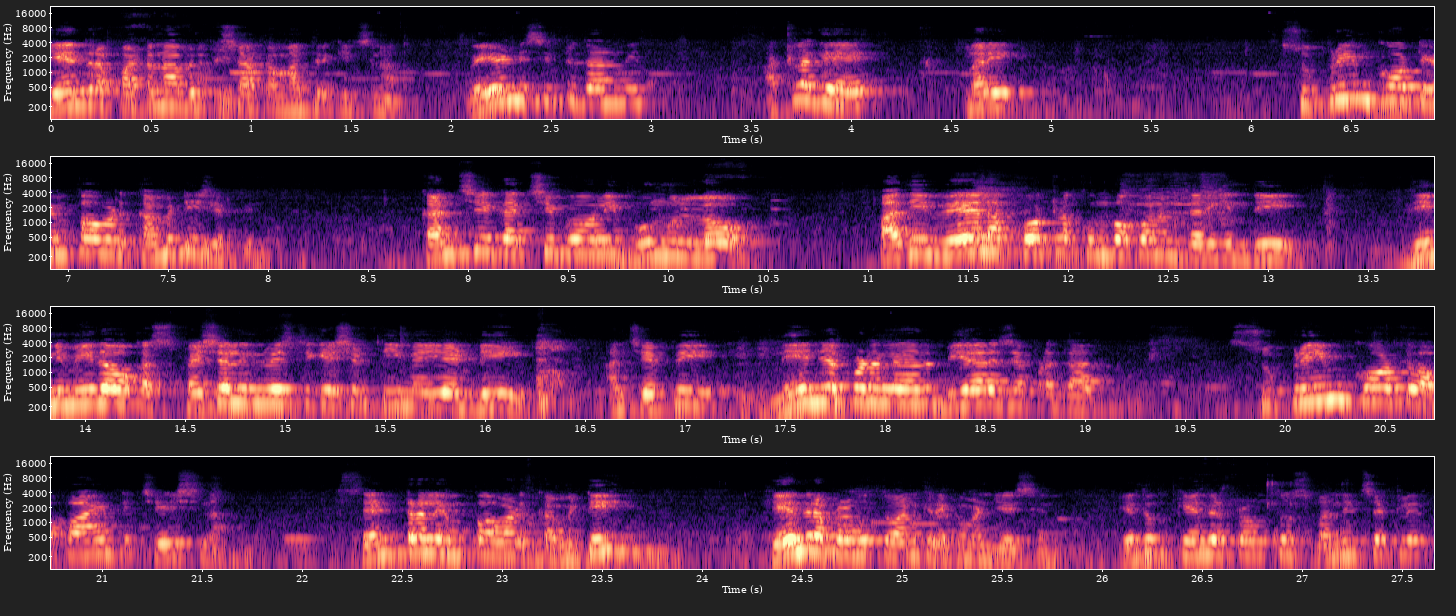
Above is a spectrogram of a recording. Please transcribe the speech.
కేంద్ర పట్టణాభివృద్ధి శాఖ మంత్రికి ఇచ్చిన వేయండి సిట్టు దాని మీద. అట్లాగే మరి సుప్రీంకోర్టు ఎంపవర్డ్ కమిటీ చెప్పింది. కంచె గచ్చిబౌలి భూముల్లో పదివేల కోట్ల కుంభకోణం జరిగింది. దీని మీద ఒక స్పెషల్ ఇన్వెస్టిగేషన్ టీం వేయండి అని చెప్పి నేను చెప్పడం లేదు బీఆర్ఎస్ చెప్పడం కాదు. సుప్రీంకోర్టు అపాయింట్ చేసిన సెంట్రల్ ఎంపవర్డ్ కమిటీ కేంద్ర ప్రభుత్వానికి రికమెండ్ చేసింది. ఎందుకు కేంద్ర ప్రభుత్వం స్పందించట్లేదు?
